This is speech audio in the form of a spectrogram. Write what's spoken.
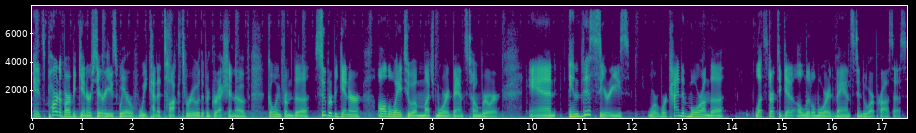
it's part of our beginner series where we kind of talk through the progression of going from the super beginner all the way to a much more advanced homebrewer. And in this series, we're, we're kind of more on the let's start to get a little more advanced into our process.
